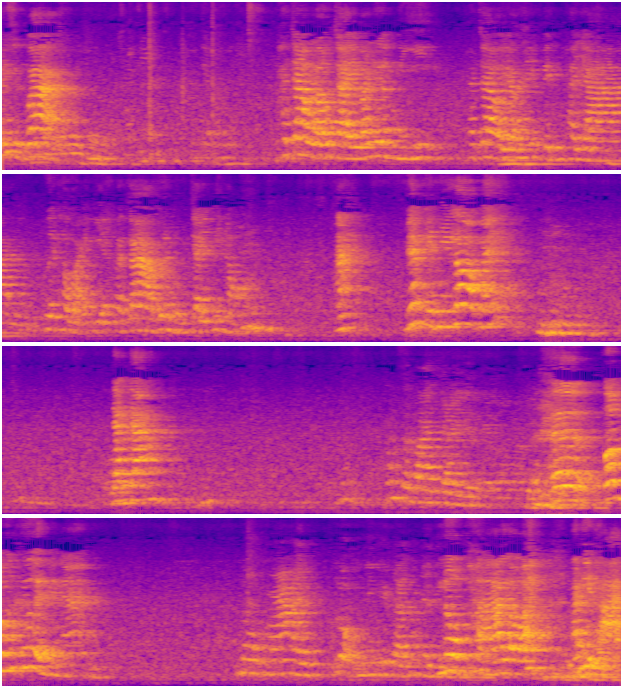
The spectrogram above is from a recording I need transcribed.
รู้สึกว่า พระเจ้าเราใจว่าเรื่องนี้ พระเจ้าอยากให้เป็นพยานเพื่อถวายเกียรติพระเจ้าเพื่อหนุนใจพี่น้องอะแม่เป็นอีกรอบไหมดังต้องสบายใจเลยๆเออก็มือขึ้นเนี่ยนะ โนมาโลกนี้กันโนบหาเราอะอธิษฐาน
